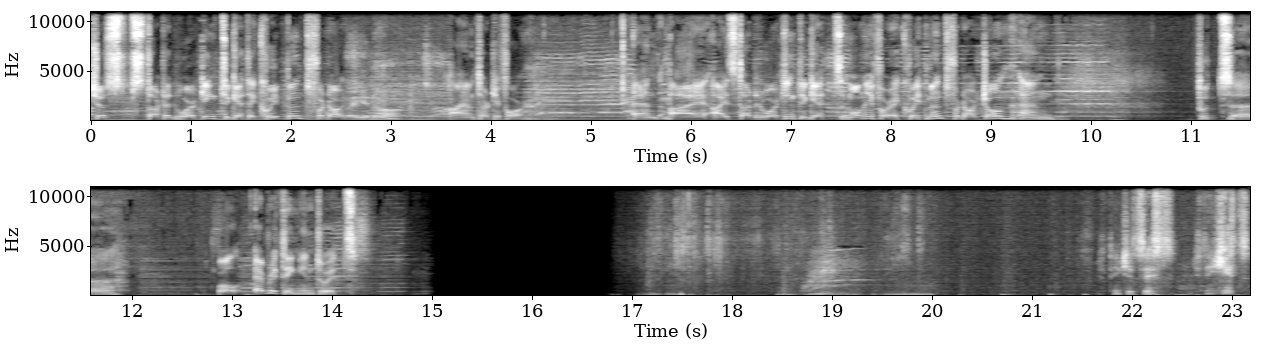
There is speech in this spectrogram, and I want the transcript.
just started working to get equipment for dark. You know? I am 34. And I, I started working to get money for equipment for Darkthrone and put, uh, well, everything into it. You think it's this? You think it?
